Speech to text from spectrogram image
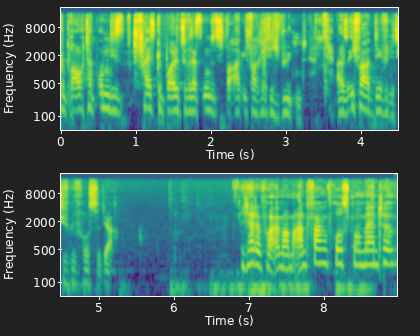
gebraucht habe, um dieses scheiß Gebäude zu versetzen. Und war, ich war richtig wütend. Also ich war definitiv gefrustet, ja. Ich hatte vor allem am Anfang Frustmomente,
